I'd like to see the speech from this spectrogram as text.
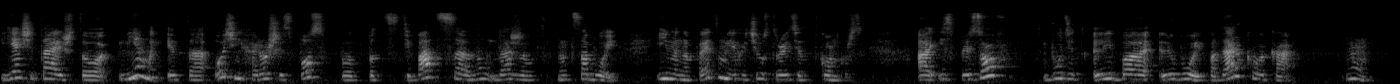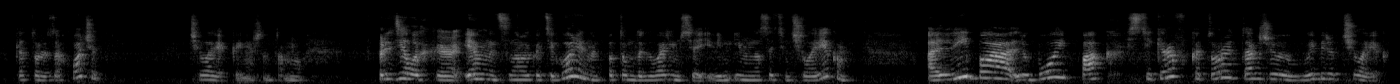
Я считаю, что мемы — это очень хороший способ подстебаться, ну, даже вот над собой. Именно поэтому я хочу устроить этот конкурс. А из призов будет либо любой подарок ВК, ну, который захочет, человек, конечно, там, ну, в пределах э, n ценовой категории, мы потом договоримся именно с этим человеком, а либо любой пак стикеров, который также выберет человек.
